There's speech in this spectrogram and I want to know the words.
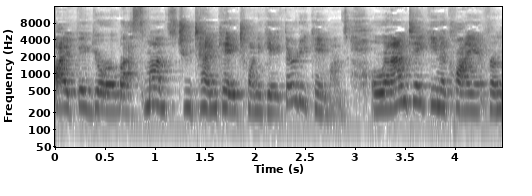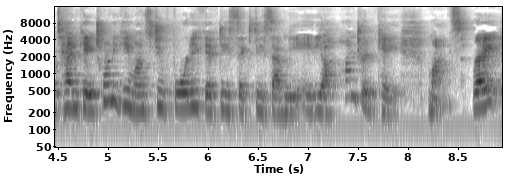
five figure or less months to 10K, 20K, 30K months. Or when I'm taking a client from 10K, 20K months to 40, 50, 60, 70, 80, 100K months, right?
